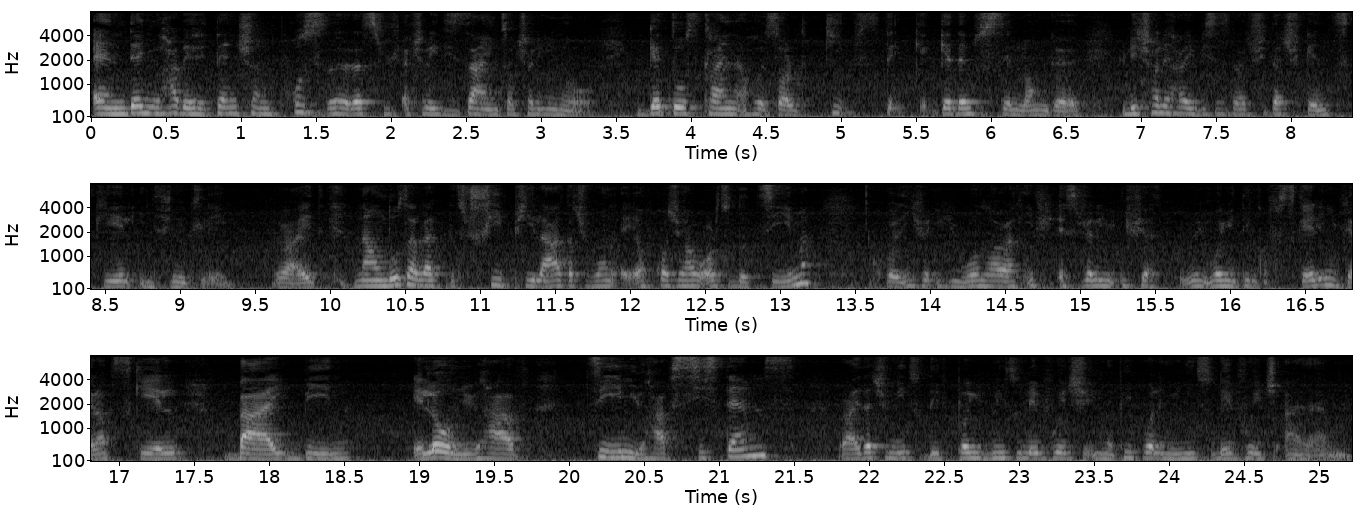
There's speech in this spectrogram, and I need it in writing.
And then you have a retention process that's actually designed to actually you know get those client results keep get them to stay longer. You literally have a business that you, that you can scale infinitely right? Now those are like the three pillars that you want. Of course you have also the team. But if, you want like if especially if you when you think of scaling you cannot scale by being alone. You have team you have systems right that you need to deploy you need to leverage you know people and you need to leverage um,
